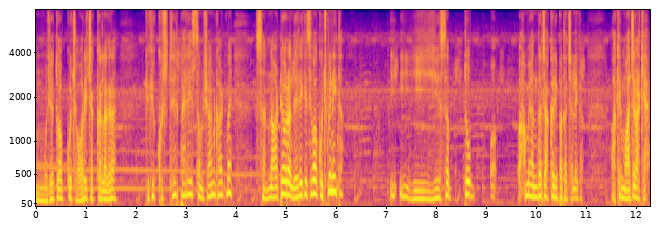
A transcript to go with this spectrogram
मुझे तो अब कुछ और ही चक्कर लग रहा है क्योंकि कुछ देर पहले इस शमशान घाट में सन्नाटे और अंधेरे के सिवा कुछ भी नहीं था। ये सब तो हमें अंदर जाकर ही पता चलेगा। आखिर माजरा क्या है?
